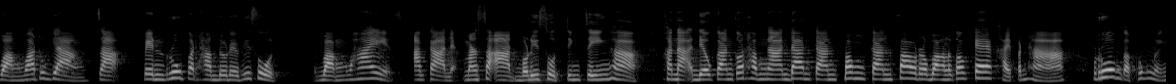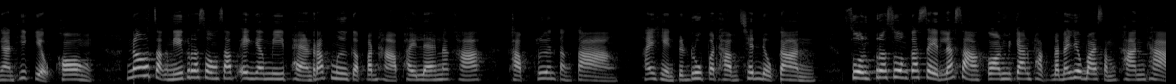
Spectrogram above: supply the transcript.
หวังว่าทุกอย่างจะเป็นรูปธรรมโดยเร็วที่สุด หวังให้ อากาศเนี่ยมันสะอาดบริสุทธิ์จริง ๆ ค่ะ ขณะเดียวกันก็ทำงานด้านการป้องกันเฝ้าระวัง แล้วก็แก้ไขปัญหา ร่วมกับทุกหน่วยงานที่เกี่ยวข้อง นอกจากนี้กระทรวงทรัพย์เองยังมีแผนรับมือกับปัญหาภัยแล้งนะคะ ขับเคลื่อนต่างๆ ให้เห็นเป็นรูปธรรมเช่นเดียวกัน ส่วนกระทรวงเกษตรและสหกรณ์มีการผลักดันนโยบายสำคัญค่ะ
